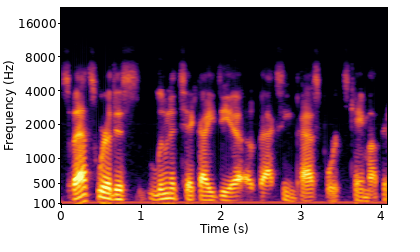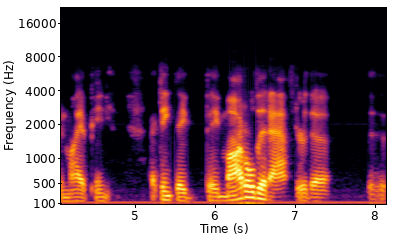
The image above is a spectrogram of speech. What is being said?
So that's where this lunatic idea of vaccine passports came up, in my opinion. I think they they modeled it after the, the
